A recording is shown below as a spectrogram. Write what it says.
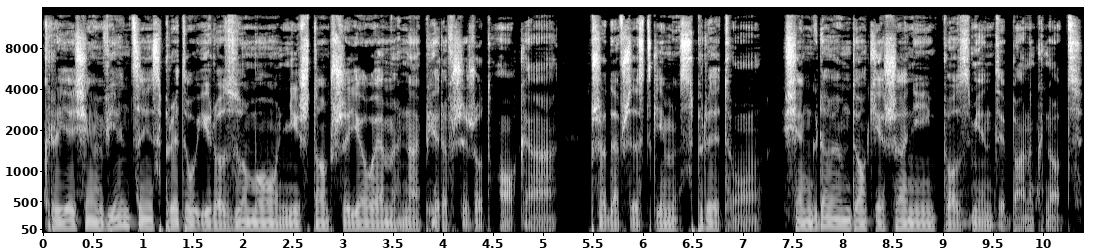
kryje się więcej sprytu i rozumu, niż to przyjąłem na pierwszy rzut oka. Przede wszystkim sprytu. Sięgnąłem do kieszeni po zmięty banknot.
